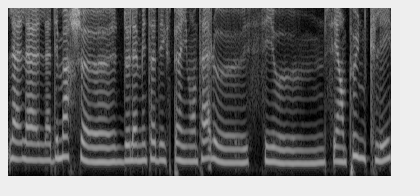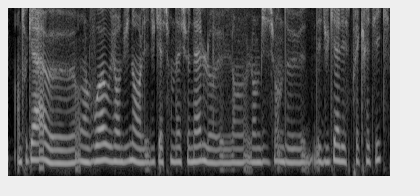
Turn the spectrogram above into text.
La, démarche euh, de la méthode expérimentale, euh, euh, c'est un peu une clé. En tout cas, on le voit aujourd'hui dans l'éducation nationale, l'ambition d'éduquer à l'esprit critique,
